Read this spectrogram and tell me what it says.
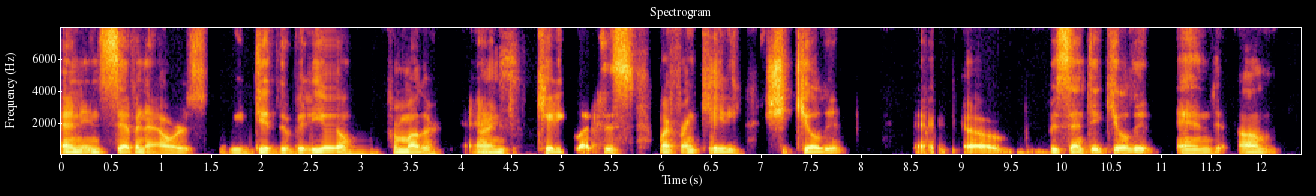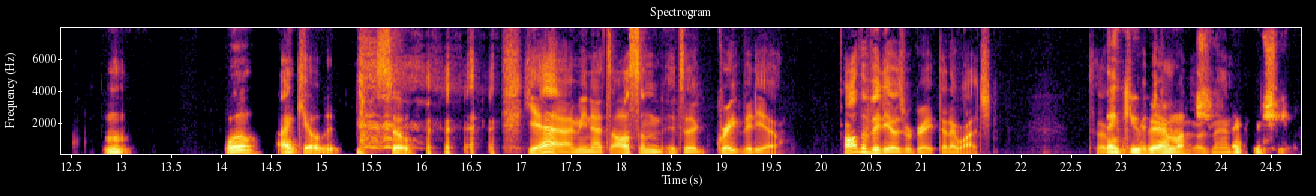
And in seven hours, we did the video for Mother. And Nice. Katie Alexis, my friend Katie, she killed it. And, uh, Vicente killed it, and um, well, I killed it. So yeah, I mean that's awesome. It's a great video. All the videos were great that I watched. So thank you very much. those, man. I appreciate it.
